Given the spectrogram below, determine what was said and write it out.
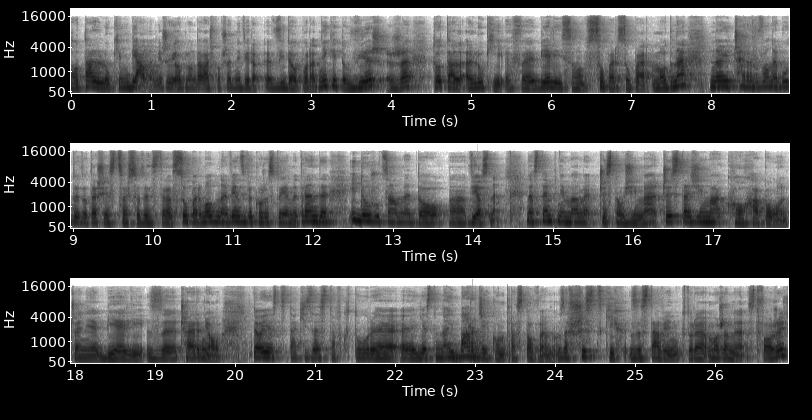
total lookiem białym. Jeżeli oglądałaś poprzednie wideo poradniki, to wiesz, że total looki w bieli są super, super modne. No i czerwone buty to też jest coś, co jest teraz super modne, więc wykorzystujemy trendy i dorzucamy do e, wiosny. Następnie mamy czystą zimę. Czysta zima kocha połączenie bieli z czernią. To jest taki zestaw, który e, jest najbardziej kontrastowym ze wszystkich zestawień, które możemy stworzyć.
